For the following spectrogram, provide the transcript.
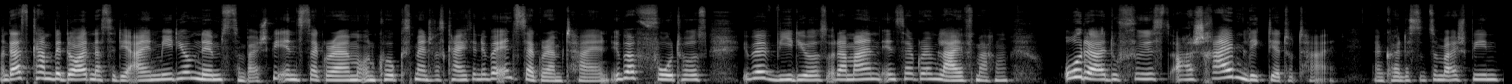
Und das kann bedeuten, dass du dir ein Medium nimmst, zum Beispiel Instagram, und guckst, Mensch, was kann ich denn über Instagram teilen? Über Fotos, über Videos oder mal ein Instagram Live machen. Oder du fühlst, oh, Schreiben liegt dir total. Dann könntest du zum Beispiel einen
